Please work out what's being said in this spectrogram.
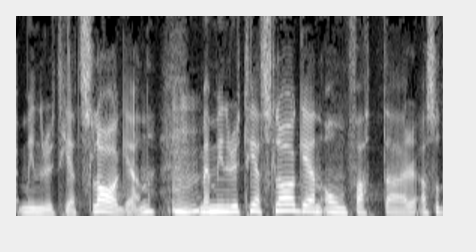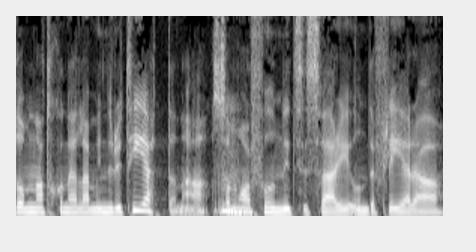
minoritetslagen. Men minoritetslagen omfattar alltså de nationella minoriteterna som har funnits i Sverige under flera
